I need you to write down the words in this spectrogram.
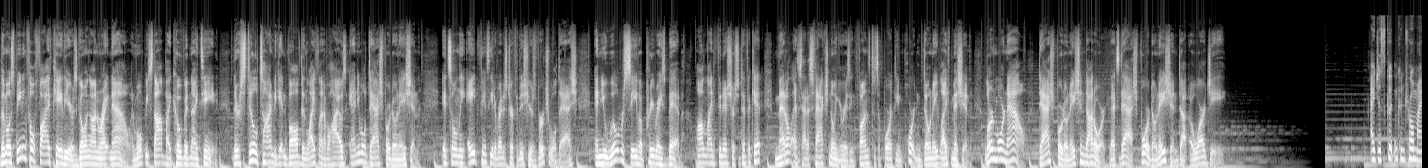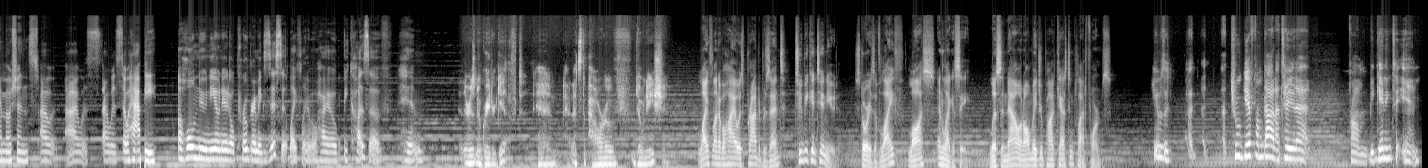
The most meaningful 5K of the year is going on right now and won't be stopped by COVID 19. There's still time to get involved in Lifeline of Ohio's annual Dash for donation. It's only $8.50 to register for this year's virtual Dash, and you will receive a pre race bib, online finisher certificate, medal, and satisfaction knowing you're raising funds to support the important Donate Life mission. Learn more now. Dash4donation.org. That's dash4donation.org. I just couldn't control my emotions. I, I was I was so happy. A whole new neonatal program exists at Lifeline of Ohio because of him. There is no greater gift, and that's the power of donation. Lifeline of Ohio is proud to present To Be Continued Stories of Life, Loss, and Legacy. Listen now on all major podcasting platforms. He was a, a, a true gift from God, I tell you that, from beginning to end.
